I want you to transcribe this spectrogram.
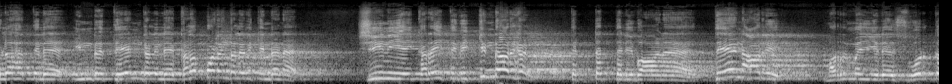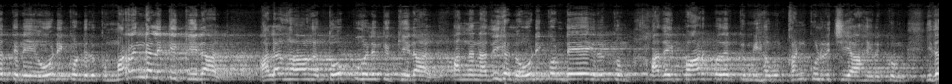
உலகத்திலே இன்று தேன்களிலே கலப்படங்கள் இருக்கின்றன. சீனியை கரைத்து விற்கின்றார்கள். திட்ட தெளிவான தேன் ஆறு மறுமையிலே சுவர்க்கத்திலே ஓடிக்கொண்டிருக்கும் மரங்களுக்கு கீழால் அழகாக தோப்புகளுக்கு கீழால் அந்த நதிகள் ஓடிக்கொண்டே இருக்கும். அதை பார்ப்பதற்கு மிகவும் கண்குளிர்ச்சியாக இருக்கும். இத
